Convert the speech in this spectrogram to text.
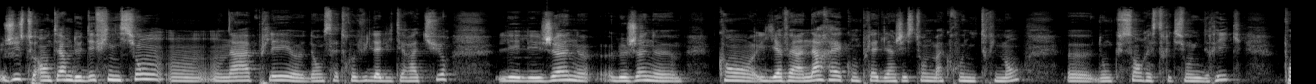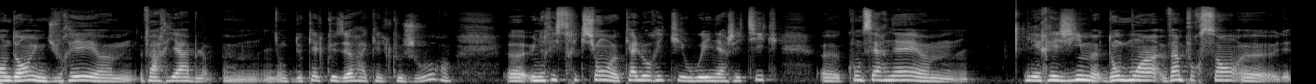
juste en termes de définition, on, a appelé euh, dans cette revue de la littérature les, jeunes, le jeune, euh, quand il y avait un arrêt complet de l'ingestion de macronutriments, donc sans restriction hydrique, pendant une durée variable, donc de quelques heures à quelques jours. une restriction calorique ou énergétique concernait les régimes d'au moins 20%, euh,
